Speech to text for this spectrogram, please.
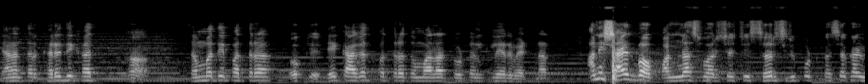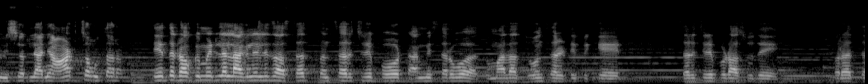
त्यानंतर खरेदी खत हा. संमती पत्र ओके. हे कागदपत्र तुम्हाला टोटल क्लिअर भेटणार. आणि शायद भाऊ पन्नास वर्षाची सर्च रिपोर्ट कसं काय विसरले आणि आठचा उतारा? ते तर डॉक्युमेंटला लागलेलेच असतात पण सर्च रिपोर्ट आम्ही सर्व तुम्हाला झोन सर्टिफिकेट सर्च रिपोर्ट असू दे परत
